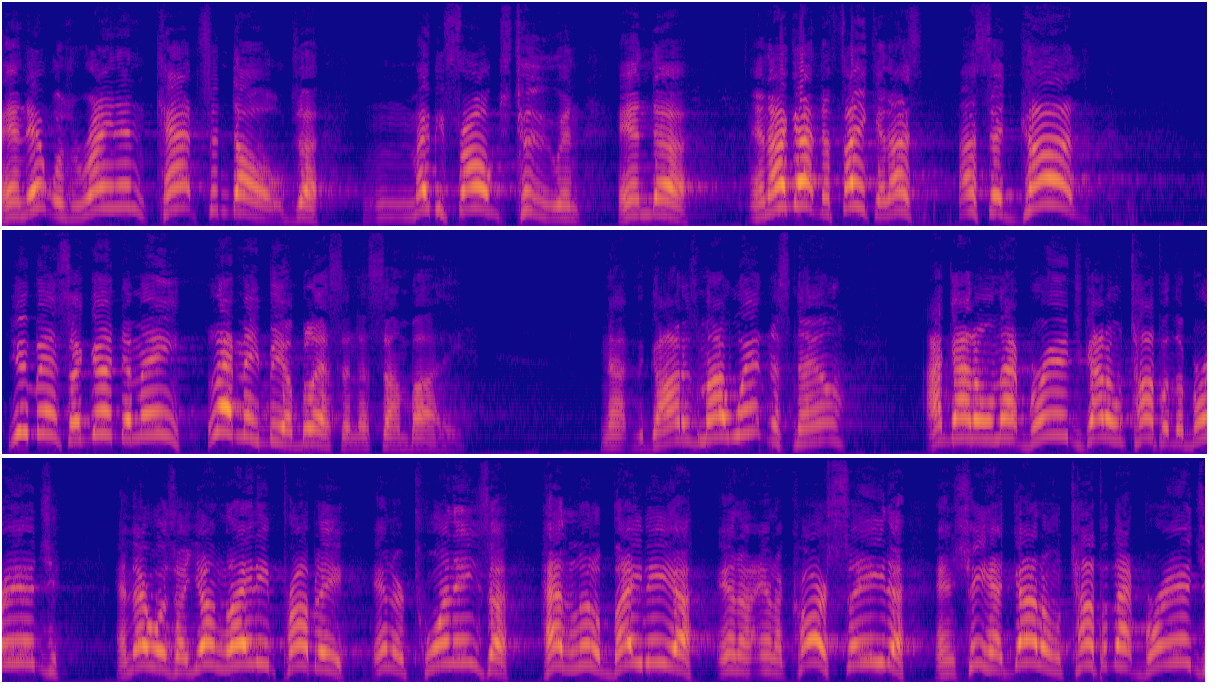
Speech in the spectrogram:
and it was raining cats and dogs, maybe frogs too. And, and, uh, and I got to thinking, I, I said, God, you've been so good to me. Let me be a blessing to somebody. Now, God is my witness now. I got on that bridge, got on top of the bridge, and there was a young lady, probably in her 20s, uh, had a little baby uh, in, a, in a car seat, uh, and she had got on top of that bridge.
